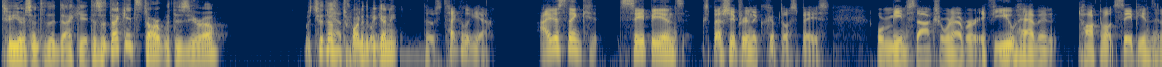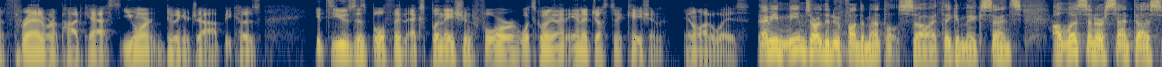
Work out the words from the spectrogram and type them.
two years into the decade. Does the decade start with a zero? Was 2020 yeah, the beginning? There's technically, yeah. I just think Sapiens, especially if you're in the crypto space or meme stocks or whatever, if you haven't talked about Sapiens in a thread or in a podcast, you aren't doing your job because – it's used as both an explanation for what's going on and a justification in a lot of ways. I mean, memes are the new fundamentals, so I think it makes sense. A listener sent us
